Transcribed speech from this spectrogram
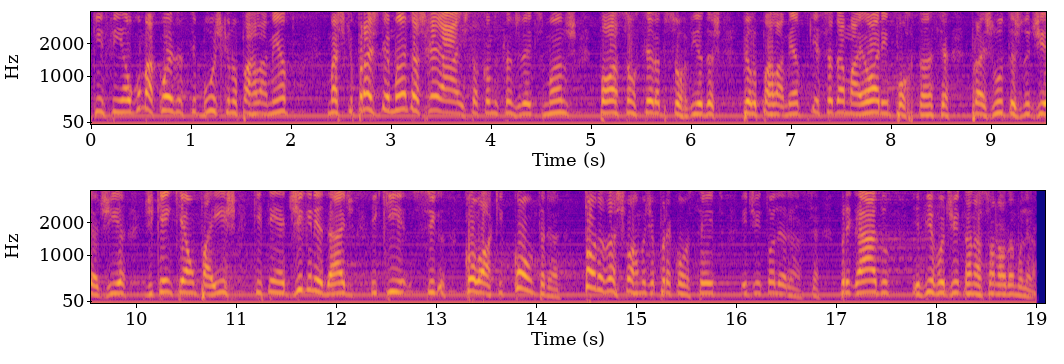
que enfim, alguma coisa se busque no parlamento, mas que para as demandas reais da Comissão de Direitos Humanos possam ser absorvidas pelo parlamento, porque isso é da maior importância para as lutas do dia a dia de quem quer um país que tenha dignidade e que se coloque contra todas as formas de preconceito e de intolerância. Obrigado e viva o Dia Internacional da Mulher.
